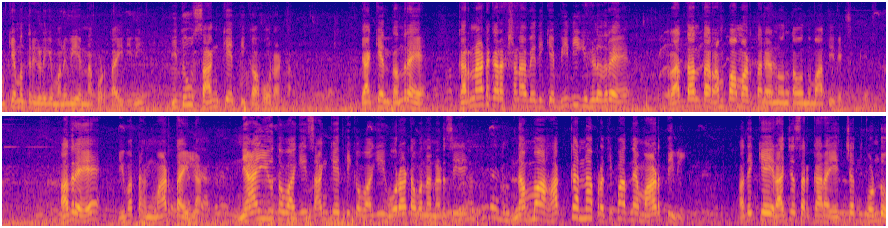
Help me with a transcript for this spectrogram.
ಮುಖ್ಯಮಂತ್ರಿಗಳಿಗೆ ಮನವಿಯನ್ನು ಕೊಡ್ತಾ ಇದ್ದೀವಿ. ಇದು ಸಾಂಕೇತಿಕ ಹೋರಾಟ. ಯಾಕೆ ಅಂತಂದರೆ ಕರ್ನಾಟಕ ರಕ್ಷಣಾ ವೇದಿಕೆ ಬೀದಿಗೆ ಹೇಳಿದ್ರೆ ರಾದ್ದಾಂತ ರಂಪ ಮಾಡ್ತಾರೆ ಅನ್ನುವಂಥ ಒಂದು ಮಾತಿದೆ. ಆದರೆ ಇವತ್ತು ಹಂಗೆ ಮಾಡ್ತಾ ಇಲ್ಲ. ನ್ಯಾಯಯುತವಾಗಿ, ಸಾಂಕೇತಿಕವಾಗಿ ಹೋರಾಟವನ್ನು ನಡೆಸಿ ನಮ್ಮ ಹಕ್ಕನ್ನು ಪ್ರತಿಪಾದನೆ ಮಾಡ್ತೀವಿ. ಅದಕ್ಕೆ ರಾಜ್ಯ ಸರ್ಕಾರ ಎಚ್ಚೆತ್ತುಕೊಂಡು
